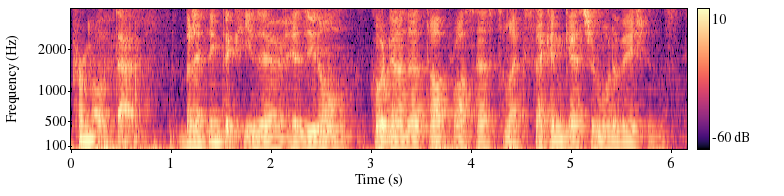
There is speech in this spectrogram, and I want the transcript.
promote that. But I think the key there is you don't go down that thought process to like second guess your motivations.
